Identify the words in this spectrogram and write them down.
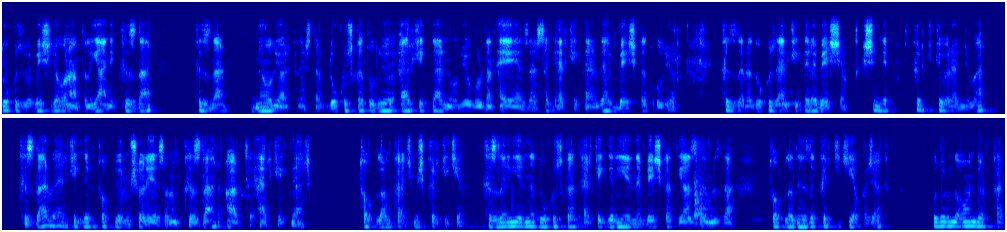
9 ve 5 ile orantılı. Yani kızlar kızlar ne oluyor arkadaşlar? 9 kat oluyor. Erkekler ne oluyor? Buradan E yazarsak erkeklerde 5 kat oluyor. Kızlara 9, erkeklere 5 yaptık. Şimdi 42 öğrenci var. Kızlar ve erkekleri topluyorum. Şöyle yazalım. Kızlar artı erkekler. Toplam kaçmış? 42. Kızların yerine 9 kat, erkeklerin yerine 5 kat yazdığımızda topladığınızda 42 yapacak. Bu durumda 14 kat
